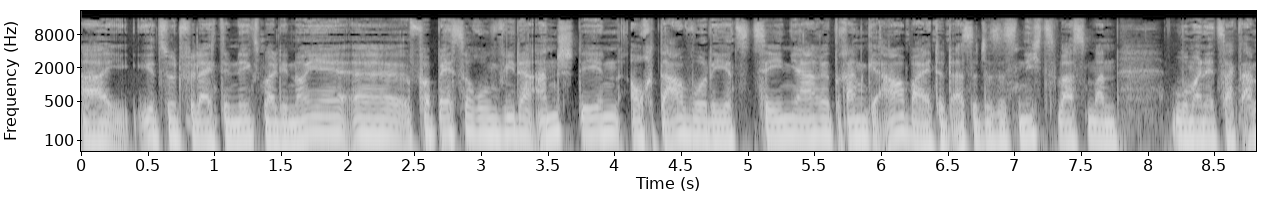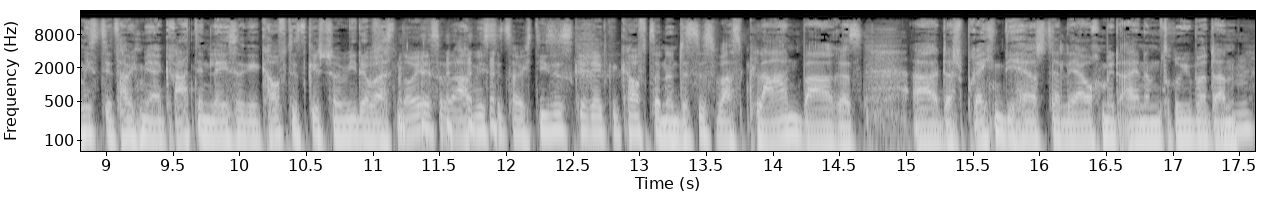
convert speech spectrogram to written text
Äh, jetzt wird vielleicht demnächst mal die neue äh, Verbesserung wieder anstehen. Auch da wurde jetzt zehn Jahre dran gearbeitet. Also das ist nichts, was man, wo man jetzt sagt, ah Mist, jetzt habe ich mir ja gerade den Laser gekauft, jetzt gibt's schon wieder was Neues oder ah Mist, jetzt habe ich dieses Gerät gekauft, sondern das ist was plan Planbares. Äh, da sprechen die Hersteller ja auch mit einem drüber dann mhm.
